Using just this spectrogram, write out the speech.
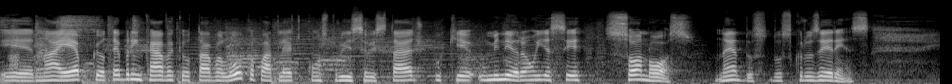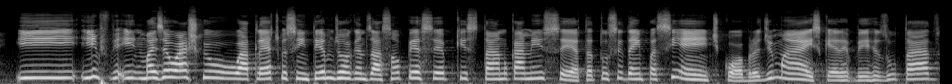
É, na época eu até brincava que eu estava louca para o Atlético construir seu estádio, porque o Mineirão ia ser só nosso, né, dos, dos cruzeirenses. E, e, mas eu acho que o Atlético, assim, em termos de organização, eu percebo que está no caminho certo. A torcida é impaciente, cobra demais, quer ver resultados,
